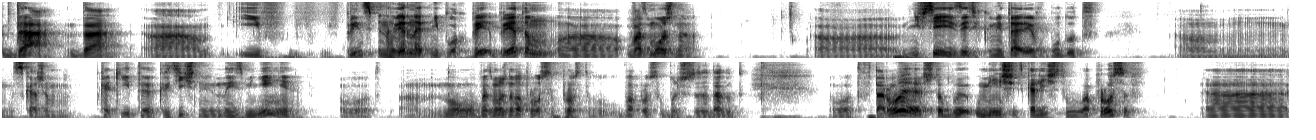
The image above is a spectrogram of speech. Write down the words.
Да, да. А, и, в, в принципе, наверное, это неплохо. При, при этом, а, возможно, не все из этих комментариев будут Эм, скажем, какие-то критичные на изменения, вот, но, возможно, вопросы, просто вопросов больше зададут. Вот. Второе, чтобы уменьшить количество вопросов, э,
